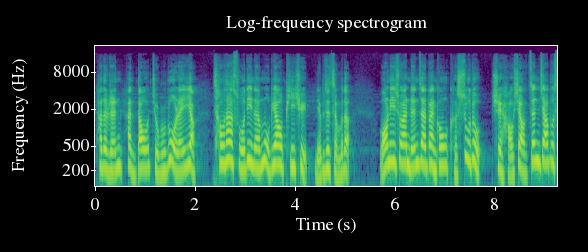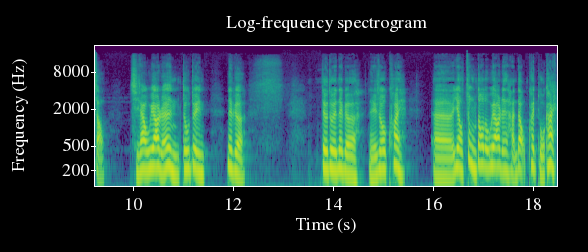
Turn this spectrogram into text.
他的人和刀就如落雷一样，朝他锁定的目标劈去。也不知怎么的，王离虽然人在半空，可速度却好像增加不少。其他乌鸦人都对那个，都对那个等于说快。呃，要中刀的乌鸦人喊道：“快躲开！”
